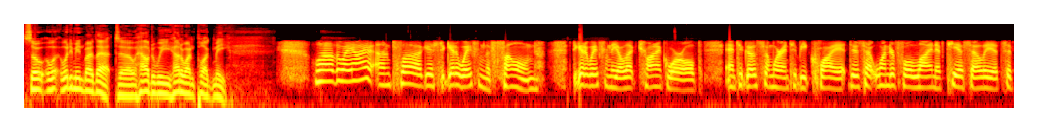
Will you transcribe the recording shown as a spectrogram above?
So what do you mean by that? Uh, how do we? How do I unplug me? Well, the way I unplug is to get away from the phone to get away from the electronic world and to go somewhere and to be quiet. There's that wonderful line of T.S. Eliot's of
